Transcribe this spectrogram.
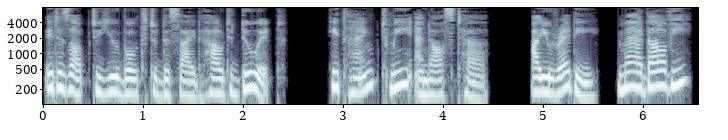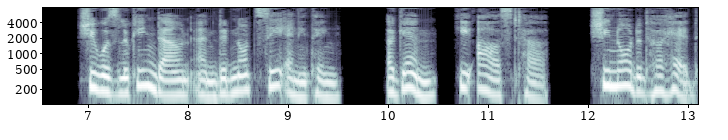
it is up to you both to decide how to do it. He thanked me and asked her, Are you ready, Madhavi? She was looking down and did not say anything. Again, he asked her. She nodded her head.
